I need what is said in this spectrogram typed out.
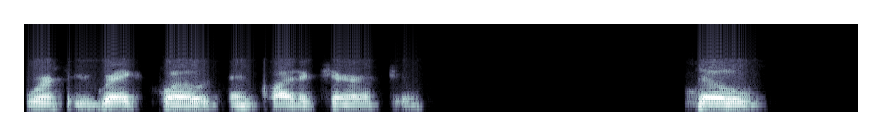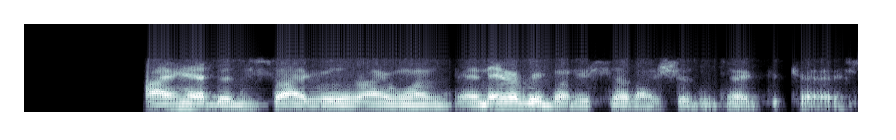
worth a great quote and quite a character. So I had to decide whether I wanted, and everybody said I shouldn't take the case.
